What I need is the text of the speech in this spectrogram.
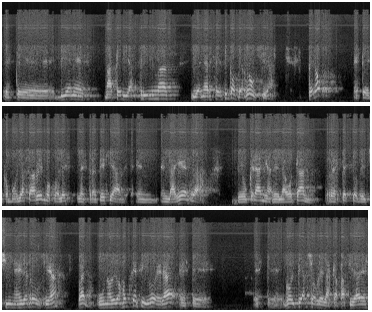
este, bienes, materias primas y energéticos de Rusia. Pero, este, como ya sabemos cuál es la estrategia en, la guerra de Ucrania, de la OTAN respecto de China y de Rusia, bueno, uno de los objetivos era este, este, golpear sobre las capacidades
